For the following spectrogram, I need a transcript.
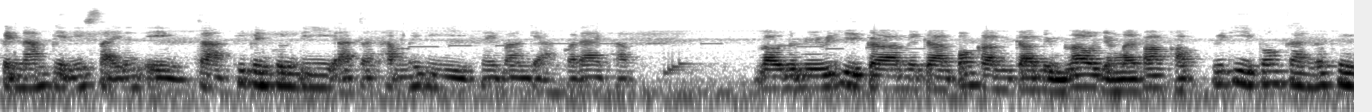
เป็นน้ำเปลี่ยนนิสัยนั่นเอง จากที่เป็นคนดีอาจจะทำไม่ดีในบางอย่างก็ได้ครับ เราจะมีวิธีการในการป้องกันการดื่มเหล้าอย่างไรบ้างครับ วิธีป้องกันก็คือ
